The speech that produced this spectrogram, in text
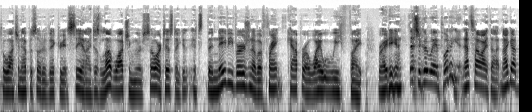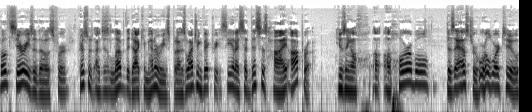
to watch an episode of Victory at Sea, and I just love watching them. They're so artistic. It's the Navy version of a Frank Capra Why We Fight, right, Ian? That's a good way of putting it. That's how I thought. And I got both series of those for Christmas. I just love the documentaries, but I was watching Victory at Sea, and I said, this is high opera. Using a, a, a horrible disaster, World War II,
